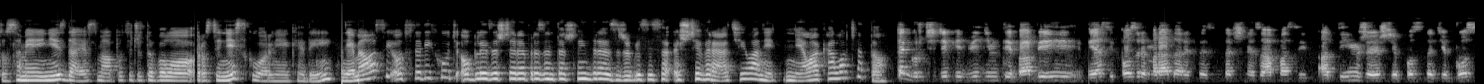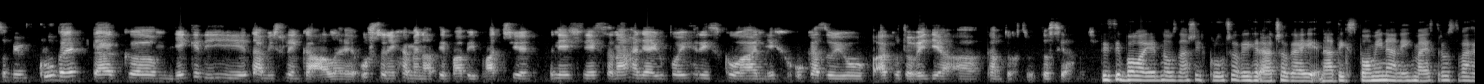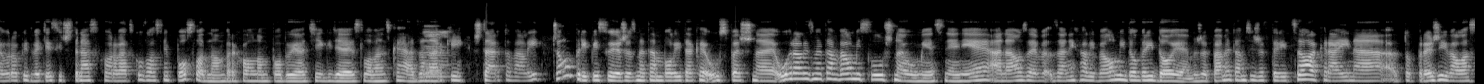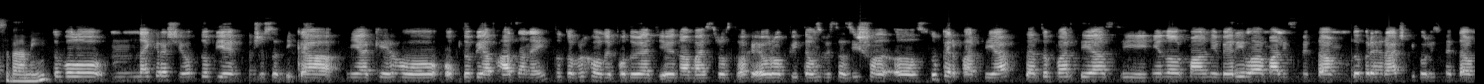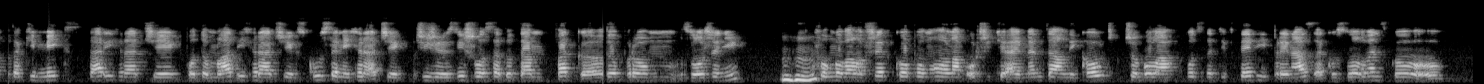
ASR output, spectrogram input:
To sa mi ani nezdá. Ja som mala pocit, že to bolo proste neskôr niekedy. Nemala si odvtedy chuť obliecť ešte reprezentačný dres, že by si sa ešte vrátila? Ne- nelákalo ťa to? Tak určite, keď vidím tie baby, ja si pozriem rada reprezentačné zápasy a tým, že ešte v podstate pôsobím v klube, tak um, niekedy je tá myšlienka, ale už to necháme na tie baby mladšie. Nech, nech sa naháňajú po ihrisku a nech ukazujú, ako to vedia a kam to chcú dosiahnuť. Ty si bola jednou z našich kľúčových hráčok aj na tých spomínaných majstrovstvách Európy 2014 v Chorvátsku, vlastne poslednom vrcholnom podujatí, kde slovenské hádzanárky mm. štartovali. Čomu pripisuje, že sme tam boli také úspešné? Uhrali sme tam veľmi slušné umiestnenie a naozaj zanechali veľmi dobrý dojem, že pamätám si, že vtedy celá krajina to prežívala s vami. To bolo najkrajšie obdobie, čo sa týka nejaké krátkeho obdobia v hádzanej. Toto vrcholné podujatie na majstrovstvách Európy, tam sme sa zišla uh, super partia. Táto partia si nenormálne verila, mali sme tam dobré hráčky, boli sme tam taký mix starých hráčiek, potom mladých hráčiek, skúsených hráčiek, čiže zišlo sa to tam fakt uh, v dobrom zložení. Mm-hmm. Fungovalo všetko, pomohol nám určite aj mentálny coach, čo bola v podstate vtedy pre nás ako Slovensko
